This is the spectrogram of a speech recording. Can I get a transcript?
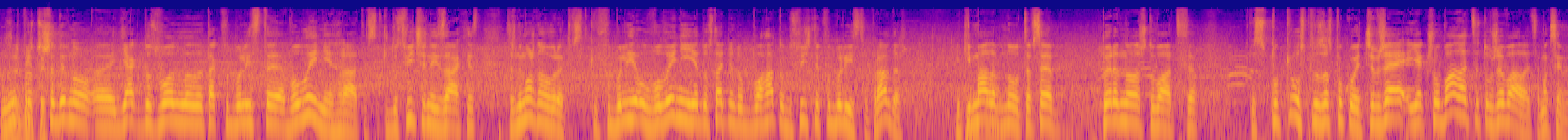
Ну, просто забитих. ще дивно, е, як дозволили так футболісти Волині грати. Все-таки досвідчений захист. Це ж не можна говорити. Все-таки в футболі... у Волині є достатньо до- багато досвідчених футболістів, правда ж? Які мали б ну, це все переналаштуватися, споки- заспокоїти. Чи вже, якщо валиться, то вже валиться. Максиме.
